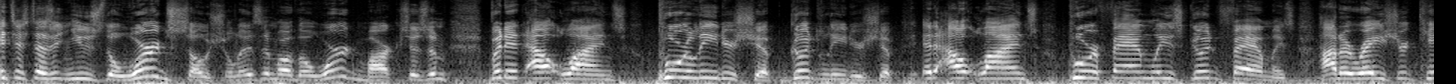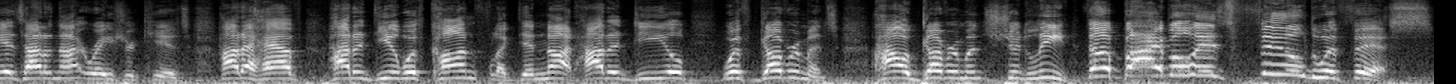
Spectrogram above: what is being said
It just doesn't use the word socialism or the word Marxism, but it outlines poor leadership, good leadership. It outlines poor families, good families, how to raise your kids, how to not raise your kids, how to have how to deal with conflict and not, how to deal with governments, how governments should lead. The Bible is filled with this.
